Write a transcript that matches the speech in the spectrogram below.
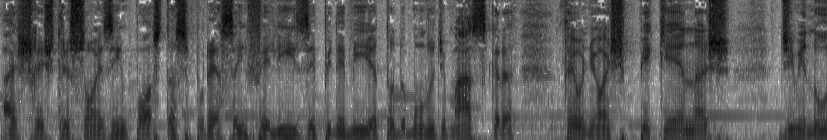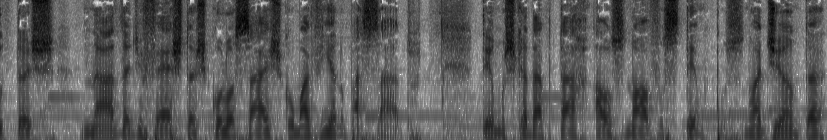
as restrições impostas por essa infeliz epidemia, todo mundo de máscara, reuniões pequenas diminutas, nada de festas colossais como havia no passado. Temos que adaptar aos novos tempos. Não adianta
